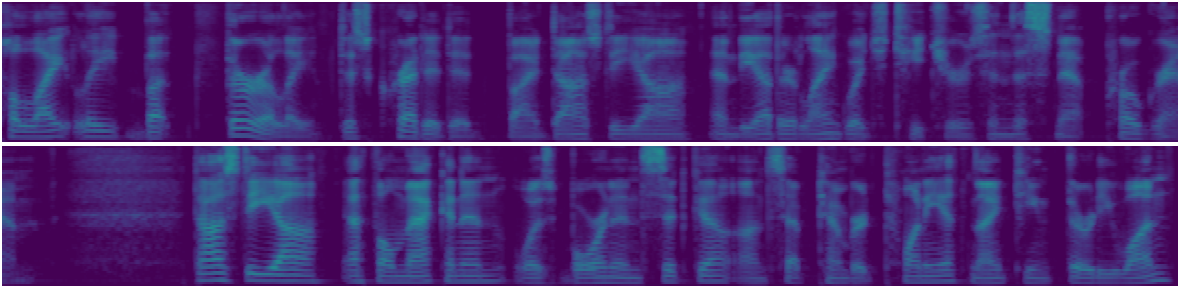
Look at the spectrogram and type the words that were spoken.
politely but thoroughly discredited by Dasdiya and the other language teachers in the SNEP program. Dasdiya Ethel Makinen was born in Sitka on September 20, 1931,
